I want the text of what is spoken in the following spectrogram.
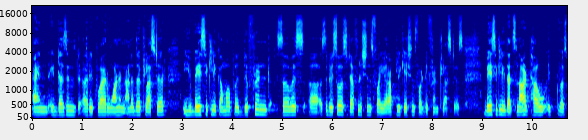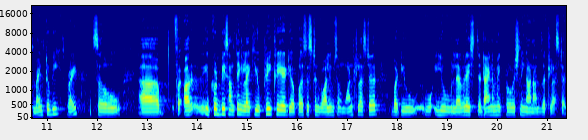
and it doesn't uh, require one in another cluster. You basically come up with different service uh, resource definitions for your applications for different clusters. Basically, that's not how it was meant to be, right? So uh, for, or it could be something like you pre-create your persistent volumes on one cluster, but you, you leverage the dynamic provisioning on another cluster.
